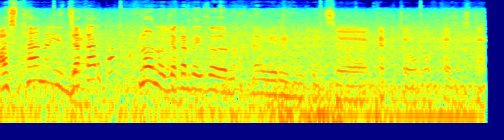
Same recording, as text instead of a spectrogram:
Astana is Jakarta? Yeah. No, no, um, Jakarta is uh, a very different. It's a capital of Kazakhstan.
